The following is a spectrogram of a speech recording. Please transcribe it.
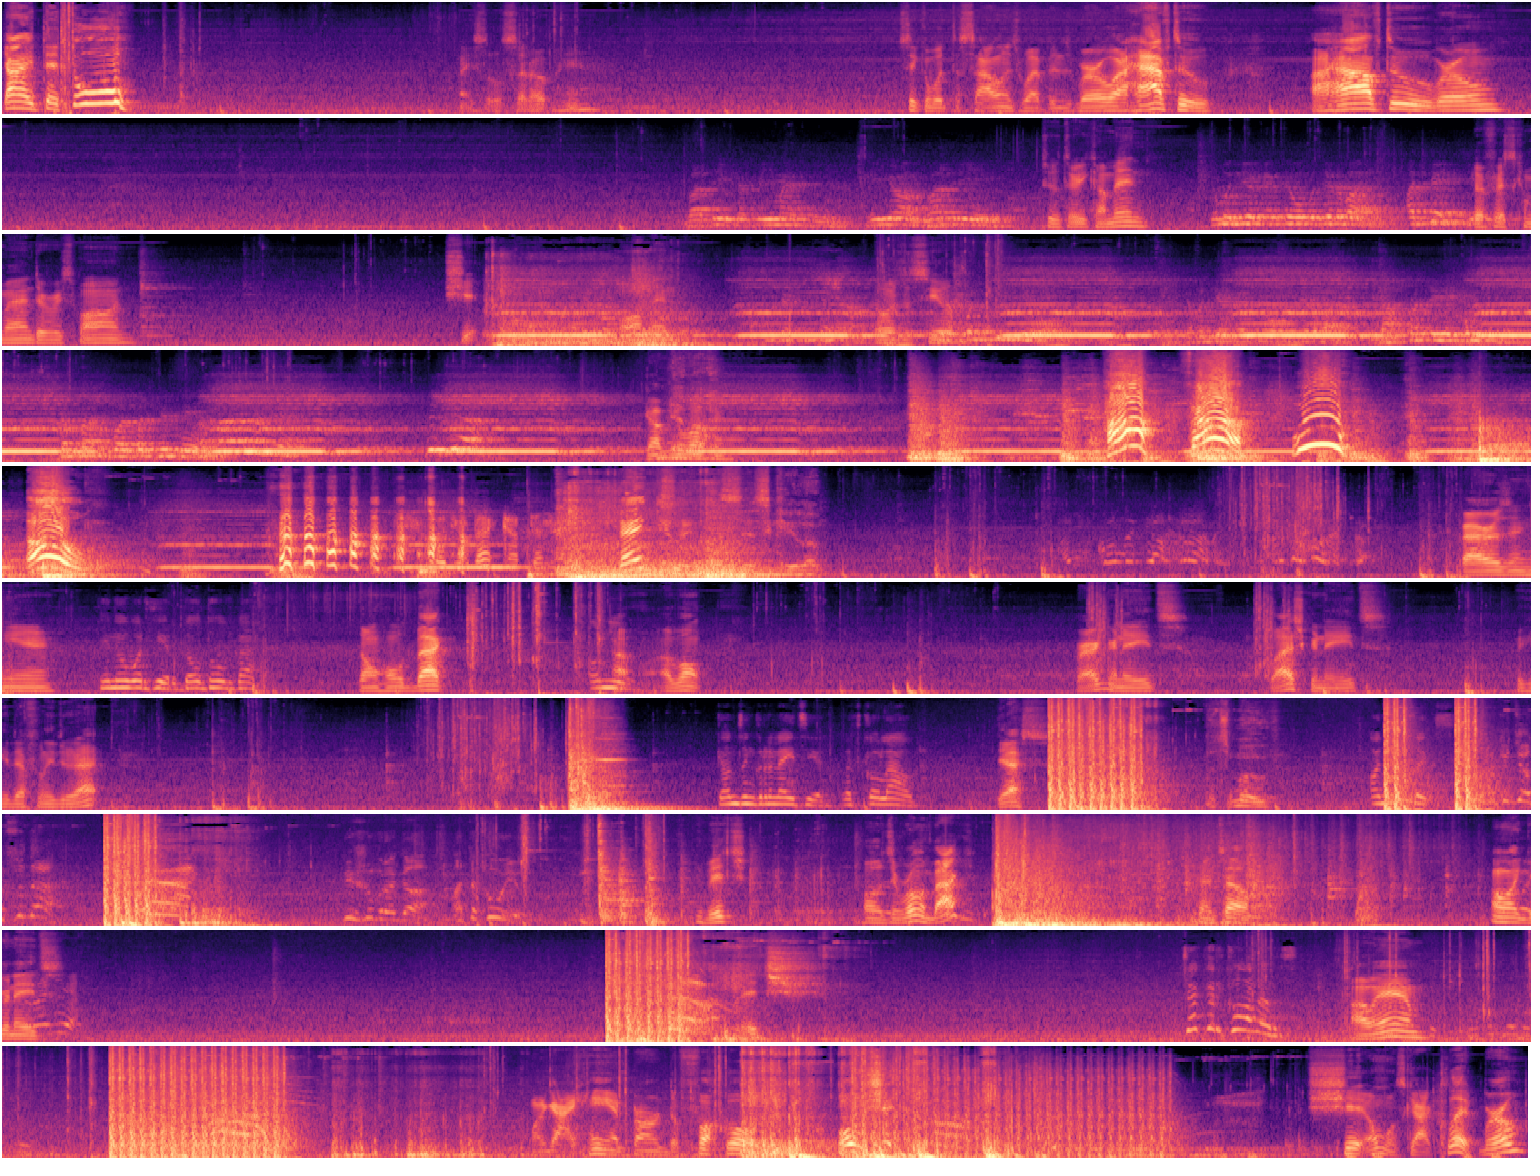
Cállate tú! Nice little setup here. Sticking with the silence weapons, bro. I have to. I have to, bro. Two, three, come in. Their first command to respond. Shit. All in. Doors are sealed. Drop your weapon. Huh? Fire! Woo! Oh! Got your back, Captain. Thank you. This kilo. Farah's in here. You know we're here. Don't hold back. Don't hold back. On you. I, I won't. Frag grenades. Flash grenades. We can definitely do that. Guns and grenades here. Let's go loud. Yes. Let's move. On your six. Враг идет сюда! Вижу врага! Атакую! Bitch. Oh, is it rolling back? Can't tell. I don't like grenades. Bitch. Check your corners. I am. My guy hand burned the fuck off. Oh shit. Shit, almost got clipped, bro.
